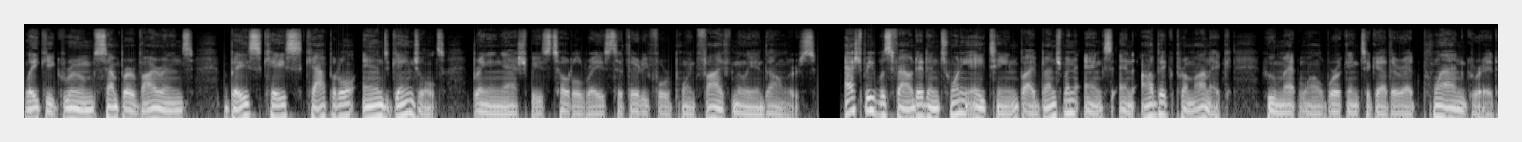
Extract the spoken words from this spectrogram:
Lachy Groom, Semper Virens, Base Case Capital, and Gainjolt, bringing Ashby's total raise to $34.5 million. Ashby was founded in 2018 by Benjamin Encz and Abhik Pramanik, who met while working together at PlanGrid,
